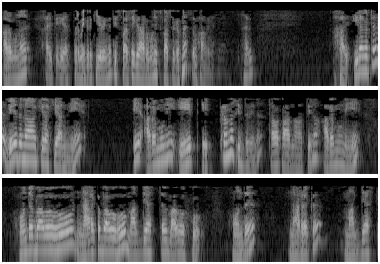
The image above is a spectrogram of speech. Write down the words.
අරමුණ ඇත්තට මේකට කියවෙන්නේ ස්පර්ශය කියලා අරමුණ ස්පර්ශ කරන ස්වභාවය. හරිද? හරි. ඊළඟට වේදනා කියලා කියන්නේ ඒ අරමුණේ ඒත් එක්කම සිද්ධ වෙන තව කාරණාවක් තියෙනවා අරමුණේ හොඳ බව හෝ නරක බව හෝ මධ්‍යස්ථ බව හෝ හොඳ නරක මධ්‍යස්ථ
